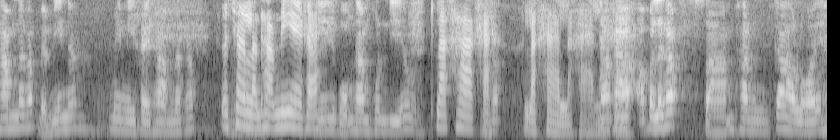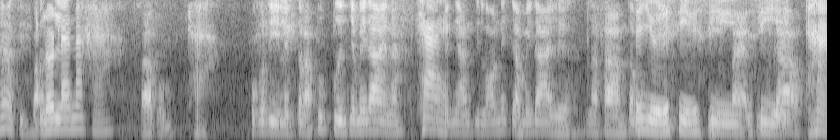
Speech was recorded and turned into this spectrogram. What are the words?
ทำนะครับ แบบนี้นะไม่มีใครทำนะครับ ก็ช่างรันทำนี่ไงคะนี่ผมทำคนเดียว ราคาค่ะครับราคาราคาราคาเอาไปเลยครับสามพันเก้าร้อยห้าสิบบาทลดแล้วนะคะ ครับผมค่ะ ปกติเหล็กตลับทุกปืนจะไม่ได้นะใช่เป็นงานตีร้อนนี่จะไม่ได้เลย ราคามันต้องจะอยู่ในสี่สี่แปดสี่เก้าห้า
